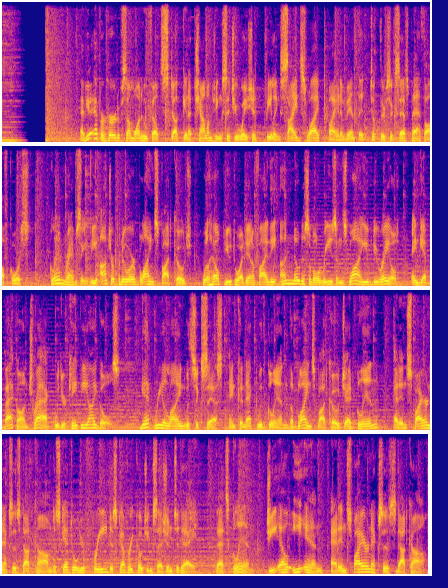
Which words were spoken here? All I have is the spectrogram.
Have you ever heard of someone who felt stuck in a challenging situation, feeling sideswiped by an event that took their success path off course? Glenn Ramsey, the entrepreneur blind spot coach, will help you to identify the unnoticeable reasons why you've derailed and get back on track with your KPI goals. Get realigned with success and connect with Glenn, the blind spot coach, at glenn at inspirenexus.com to schedule your free discovery coaching session today. That's Glenn, G L E N, at inspirenexus.com.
